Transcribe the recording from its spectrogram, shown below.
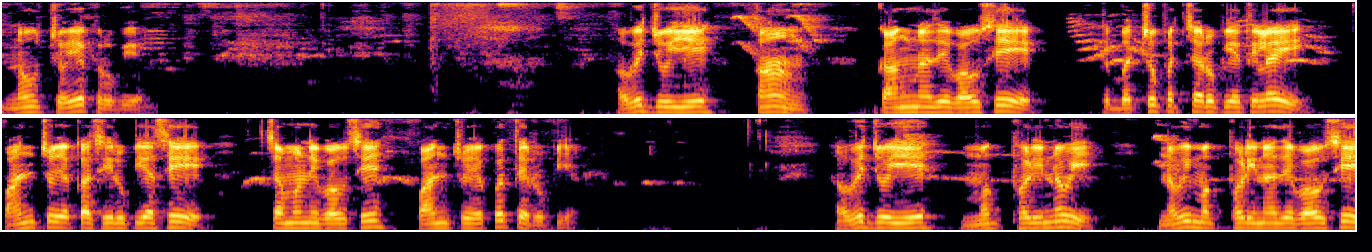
નવસો એક રૂપિયા. હવે જોઈએ કાંગ. કાંગના જે ભાવ છે તે બસો પચાસ રૂપિયાથી લઈ પાંચસો એકાસી રૂપિયા છે. ચમનની ભાવ છે પાંચસો એકોતેર રૂપિયા. હવે જોઈએ મગફળી નવી. નવી મગફળીના જે ભાવ છે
